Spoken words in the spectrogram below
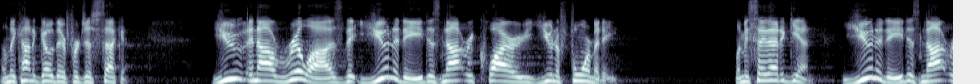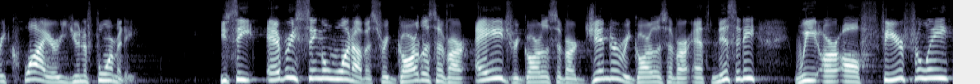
let me kind of go there for just a second. You and I realize that unity does not require uniformity. Let me say that again. Unity does not require uniformity. You see, every single one of us, regardless of our age, regardless of our gender, regardless of our ethnicity, we are all fearfully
